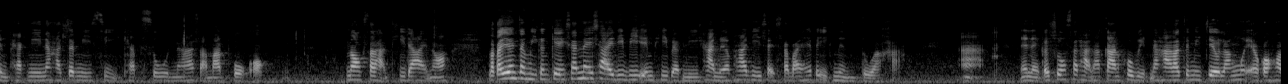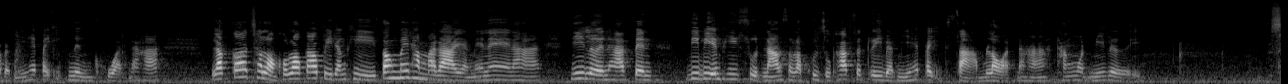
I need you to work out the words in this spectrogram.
1 แพ็คนี้นะคะ จะมี 4 แคปซูลนะคะ สามารถพกออกนอกสถานที่ได้เนาะแล้วก็ยังจะมีกางเกงชั้นในชาย DBMP แบบนี้ค่ะ เนื้อผ้าดีใส่สบายให้ไปอีก 1 ตัวค่ะอ่าไหนๆก็ช่วงสถานการณ์โควิดนะคะ เราจะมีเจลล้างมือแอลกอฮอล์แบบนี้ให้ไปอีก 1 ขวดนะคะ แล้วก็ฉลองครบรอบ 9 ปีทั้งทีต้องไม่ธรรมดาอย่างแน่ๆนะคะ นี่เลยนะคะเป็น DBMP สูตรน้ำสำหรับคุณสุภาพสตรีแบบนี้ให้ไปอีก 3 หลอดนะคะ ทั้งหมดนี้เลย เซ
